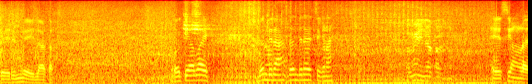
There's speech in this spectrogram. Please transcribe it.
പെരും വെയിലാട്ടോ. ഓക്കെ ബൈ ഇതെന്തിനാ? ഇതെന്തിനാ വെച്ചിക്കണേ എ സി ആണല്ലേ?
